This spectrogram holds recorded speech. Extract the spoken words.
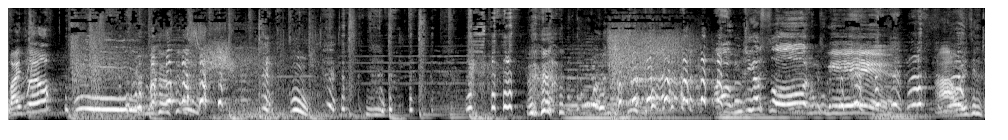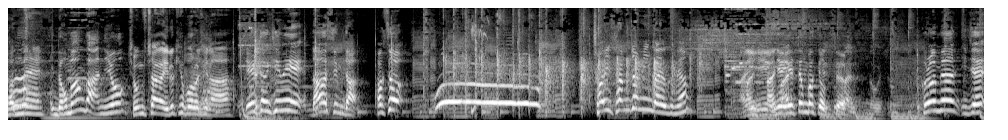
맛있어요? 아 움직였어 종국이. 아 우리 팀 졌네. 너무한 거 아니요? 점수차가 이렇게 벌어지나? 1등 팀이 나왔습니다. 박수! 저희 3점인가요 그러면? 아니, 아니요, 1등밖에 없어요. 그러면 이제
